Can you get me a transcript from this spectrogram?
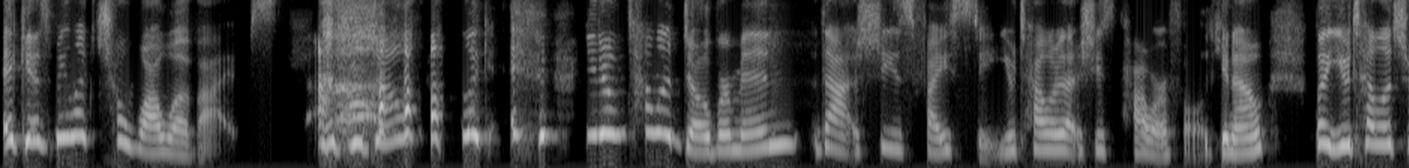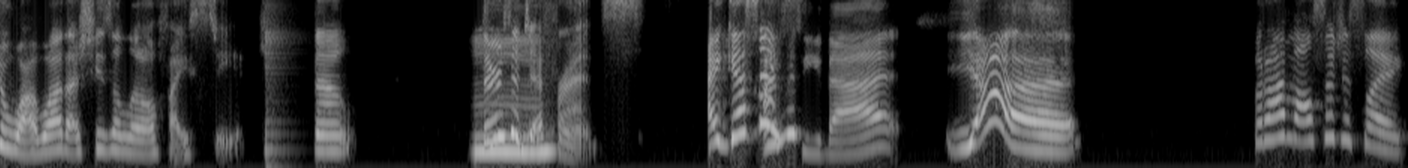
It gives me like Chihuahua vibes. Like you don't like you don't tell a Doberman that she's feisty. You tell her that she's powerful, you know? But you tell a Chihuahua that she's a little feisty. You know? There's a Mm, difference. I guess I I'm a- see that. Yeah. but I'm also just like,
